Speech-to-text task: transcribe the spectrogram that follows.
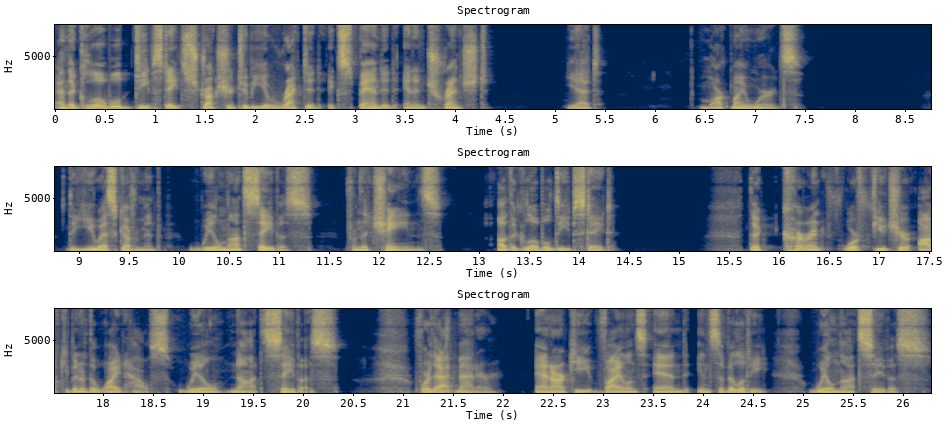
and the global deep state structure to be erected, expanded, and entrenched. Yet, mark my words, the US government will not save us from the chains of the global deep state. The current or future occupant of the White House will not save us. For that matter, anarchy, violence, and incivility will not save us.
